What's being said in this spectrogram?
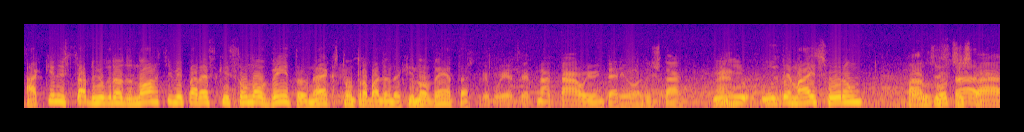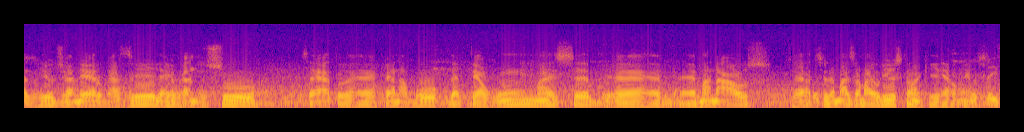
Aqui no estado do Rio Grande do Norte, me parece que são 90, né, que estão trabalhando aqui, 90. Distribuídos entre Natal e o interior do estado. Né? E os demais foram para os outros estados. Rio de Janeiro, Brasília, Rio Grande do Sul, certo? É, Pernambuco deve ter algum, mas é, é, é Manaus, certo? Seja, mas a maioria estão aqui, realmente. Vocês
